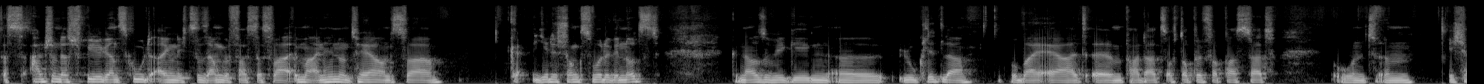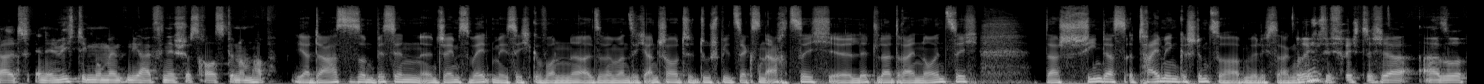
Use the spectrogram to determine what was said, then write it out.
das hat schon das Spiel ganz gut eigentlich zusammengefasst. Das war immer ein Hin und Her und es war, jede Chance wurde genutzt. Genauso wie gegen äh, Luke Littler, wobei er halt äh, ein paar Darts auf Doppel verpasst hat. Und ähm, ich halt in den wichtigen Momenten die High Finishes rausgenommen habe. Ja, da hast du so ein bisschen äh, James Wade-mäßig gewonnen. Ne? Also wenn man sich anschaut, du spielst 86, äh, Littler 93. Da schien das Timing gestimmt zu haben, würde ich sagen. Oder? Richtig, richtig, ja. Also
